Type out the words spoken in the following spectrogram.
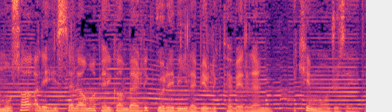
Musa aleyhisselama peygamberlik göreviyle birlikte verilen iki mucizeydi.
